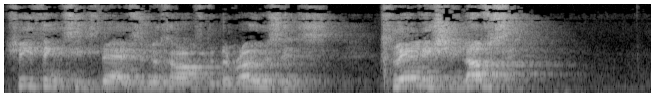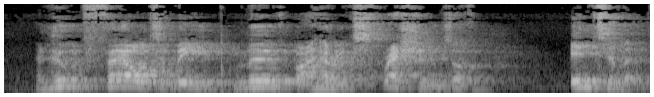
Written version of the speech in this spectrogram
She thinks he's there to look after the roses. Clearly, she loves him. And who would fail to be moved by her expressions of intimate,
